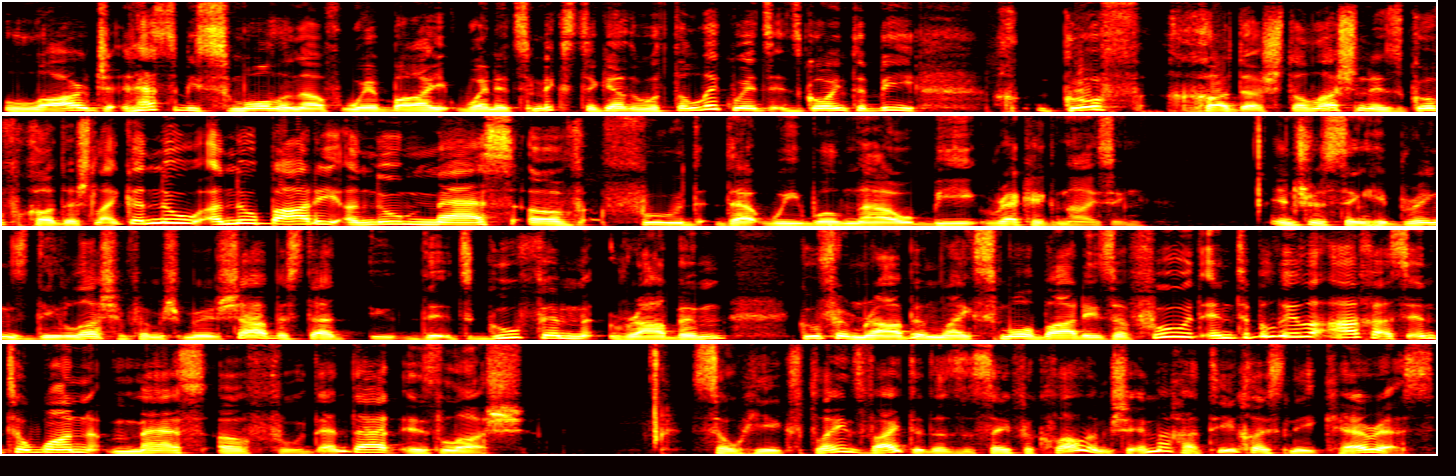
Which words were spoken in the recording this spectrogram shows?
large, it has to be small enough whereby when it's mixed together with the liquids, it's going to be guf chadash. The lashon is guf chadash, like a new a new body, a new mass of food that we will now be recognizing interesting. He brings the lashon from Shmir Shabbos that it's gufim rabim, gufim rabim, like small bodies of food, into belila achas, into one mass of food, and that is lush. So he explains weiter, does it say for klalim she'imach hatichas ni keres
